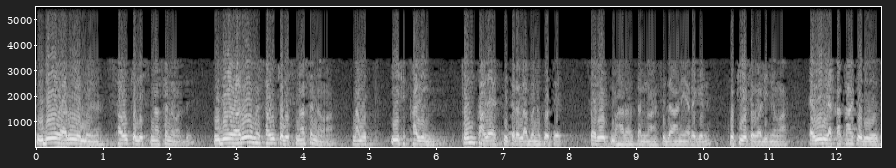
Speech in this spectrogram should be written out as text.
උදේ වරුවේම සෞඛලස් නසනවද? උදේ වරුවේම සෞඛලස් නසනවා. නමුත් ඊට කලින් තුන් ඵලයක් විතර ලබනකොට සරියුත් මහ රහතන් වහන්සේ දානි අරගෙන කුටියට වඩිනවා. ඇවිල්ලා කතා කරුවොත්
